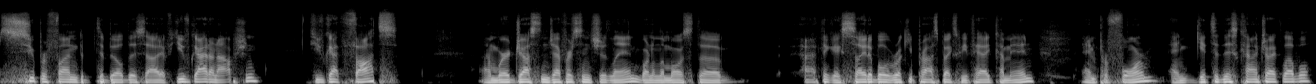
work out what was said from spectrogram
super fun to, to build this out. If you've got an option, if you've got thoughts on where Justin Jefferson should land, one of the most uh, I think excitable rookie prospects we've had come in and perform and get to this contract level,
